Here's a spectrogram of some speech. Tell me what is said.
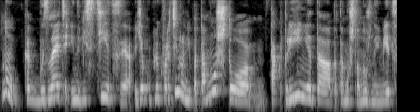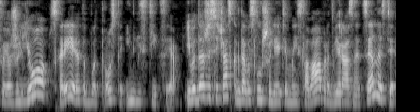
ну, как бы, знаете, инвестиция. Я куплю квартиру не потому, что так принято, потому что нужно иметь свое жилье, скорее это будет просто инвестиция. И вот даже сейчас, когда вы слушали эти мои слова про две разные ценности,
